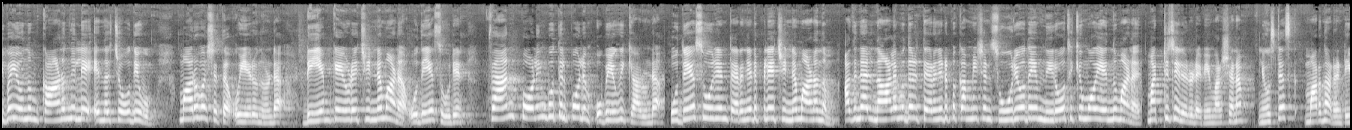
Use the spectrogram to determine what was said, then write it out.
ഇവയൊന്നും കാണുന്നില്ലേ എന്ന ചോദ്യവും മറുവശത്ത് ഉയരുന്നുണ്ട്. ഡി എം കെയുടെ ചിഹ്നമാണ് ഉദയസൂര്യൻ. ഫാൻ പോളിംഗ് ബൂത്തിൽ പോലും ഉപയോഗിക്കാറുണ്ട്. ഉദയസൂര്യൻ തെരഞ്ഞെടുപ്പിലെ ചിഹ്നമാണെന്നും അതിനാൽ നാളെ മുതൽ തെരഞ്ഞെടുപ്പ് കമ്മീഷൻ സൂര്യോദയം നിരോധിക്കുമോ എന്നുമാണ് മറ്റു ചിലരുടെ വിമർശനം. ന്യൂസ് ഡെസ്ക് മറുനാടൻ ടി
